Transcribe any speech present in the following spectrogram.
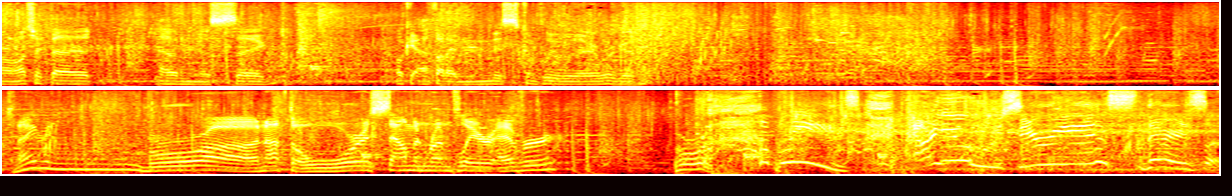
Oh, I'll check that out in a seg. Okay, I thought I missed completely there. We're good. Can I even... Bruh, not the worst salmon run player ever. Bruh, please! Are you serious? There's... Get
